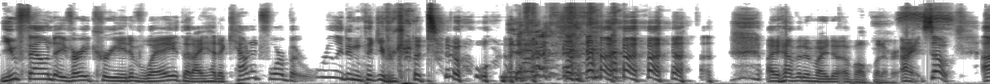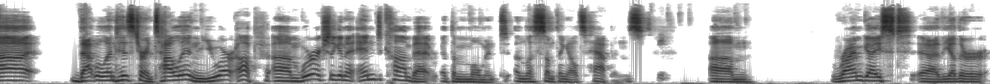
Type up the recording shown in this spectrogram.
you found a very creative way that I had accounted for, but really didn't think you were gonna do. I have it in my note. Well, whatever. All right, so uh, that will end his turn. Talin, you are up. Um, we're actually going to end combat at the moment, unless something else happens. Um, Rhymegeist, uh, the other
